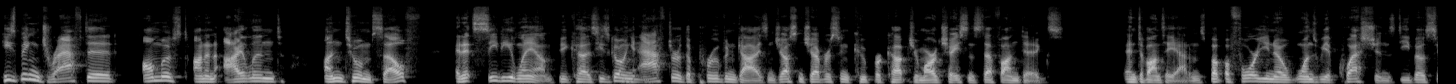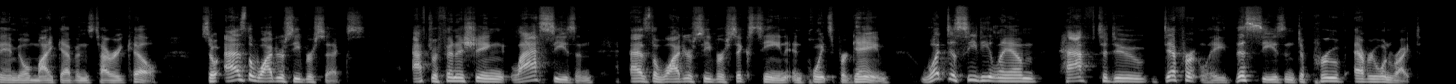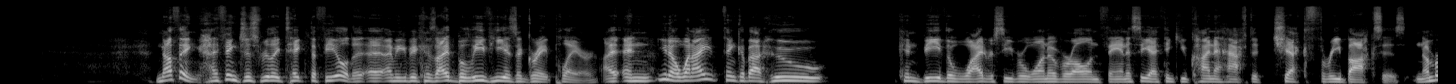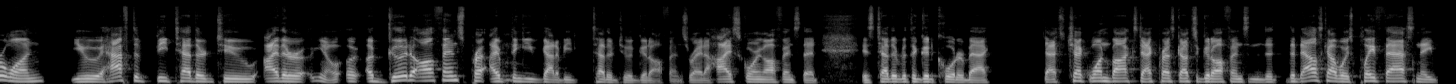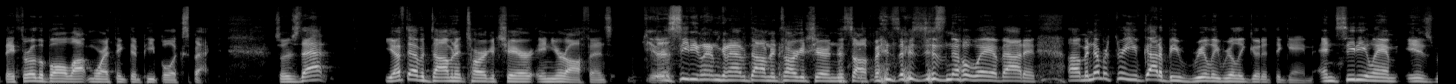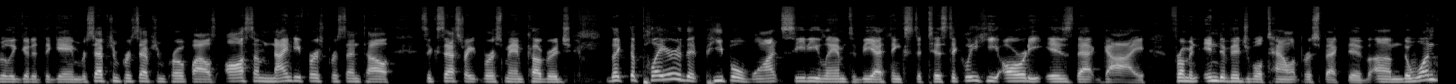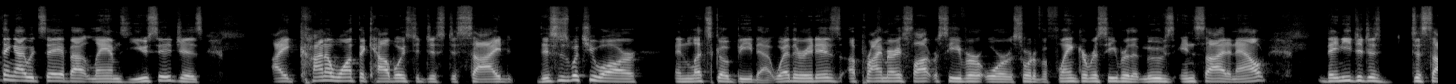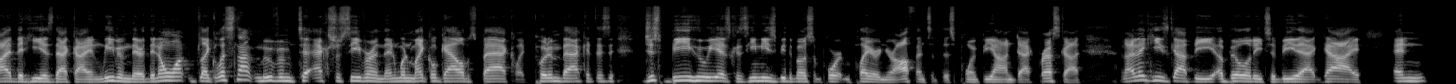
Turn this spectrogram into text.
he's being drafted almost on an island unto himself and it's CeeDee Lamb because he's going mm-hmm. after the proven guys and Justin Jefferson, Cooper Kupp, Ja'Marr Chase, and Stefon Diggs and Davante Adams. But before, you know, ones we have questions, Deebo Samuel, Mike Evans, Tyreek Hill. So as the wide receiver six, after finishing last season as the wide receiver 16 in points per game, what does CeeDee Lamb have to do differently this season to prove everyone right? Nothing. I think just really take the field. Uh, I mean, because I believe he is a great player. I and you know when I think about who can be the wide receiver one overall in fantasy, I think you kind of have to check three boxes. Number one, you have to be tethered to either you know a, a good offense. I mm-hmm. think you've got to be tethered to a good offense, right? A high scoring offense that is tethered with a good quarterback. That's check one box. Dak Prescott's a good offense, and the, the Dallas Cowboys play fast and they they throw the ball a lot more, I think, than people expect. So there's that. You have to have a dominant target share in your offense. CeeDee Lamb's going to have a dominant target share in this offense. There's just no way about it. Um, and number three, you've got to be really, really good at the game. And CeeDee Lamb is really good at the game. Reception perception profiles, awesome. 91st percentile success rate versus man coverage. Like the player that people want CeeDee Lamb to be, I think statistically, he already is that guy from an individual talent perspective. Um, the one thing I would say about Lamb's usage is, I kind of want the Cowboys to just decide this is what you are and let's go be that. Whether it is a primary slot receiver or sort of a flanker receiver that moves inside and out, they need to just decide that he is that guy and leave him there. They don't want like let's not move him to X receiver and then when Michael Gallup's back, like put him back at this. Just be who he is because he needs to be the most important player in your offense at this point beyond Dak Prescott. And I think he's got the ability to be that guy. And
